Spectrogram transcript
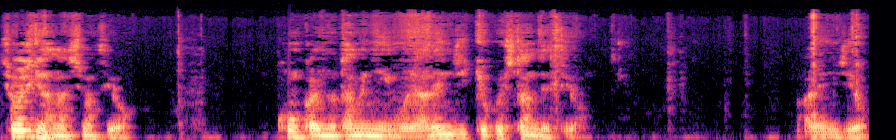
正直な話しますよ。今回のために俺アレンジ曲したんですよ。アレンジを。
